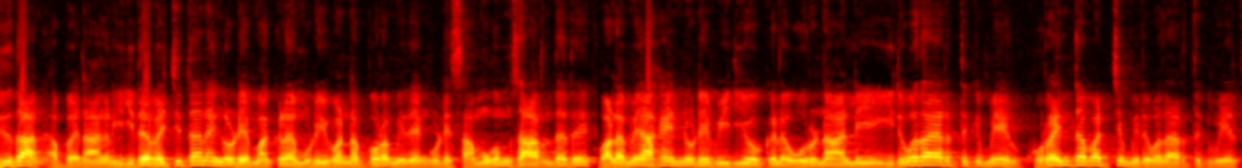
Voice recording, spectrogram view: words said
இதுதான் அப்போ நாங்கள் இதை வச்சு தான் எங்களுடைய மக்களை முடிவு பண்ண போகிறோம் இது எங்களுடைய சமூகம் சார்ந்தது. வளமையாக என்னுடைய வீடியோக்களை ஒரு நாளில் இருபதாயிரத்துக்கு மேல் குறைந்தபட்சம் இருபதாயிரத்துக்கு மேல்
